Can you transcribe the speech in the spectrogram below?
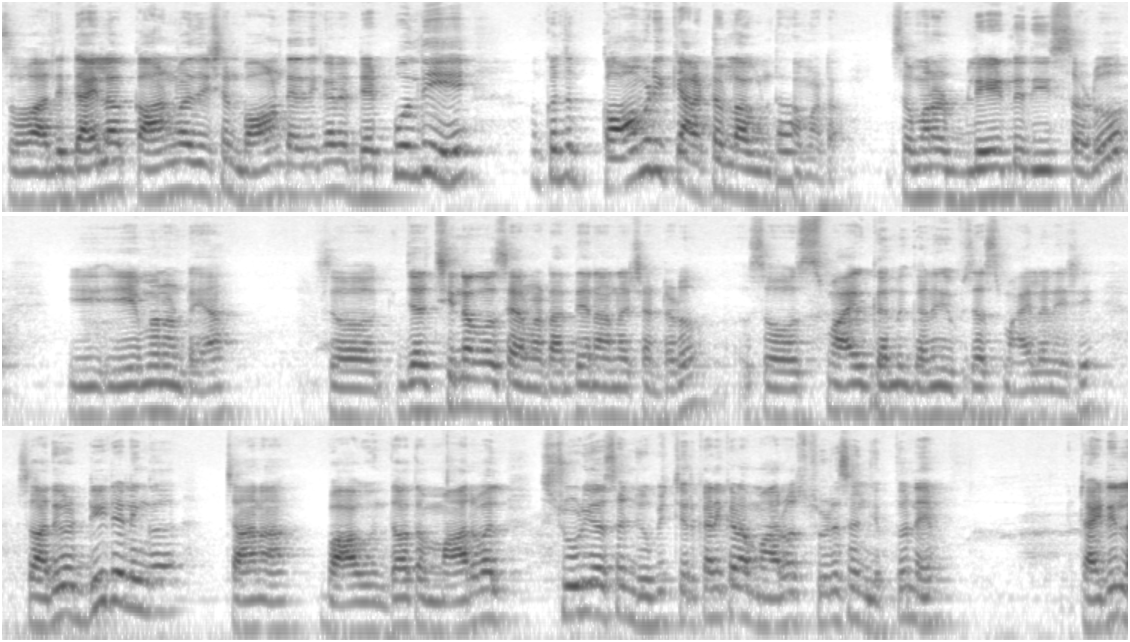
సో అది డైలాగ్ కాన్వర్జేషన్ బాగుంటుంది. ఎందుకంటే డెడ్ పూల్ది కొంచెం కామెడీ క్యారెక్టర్ లాగా ఉంటుంది అన్నమాట సో మన బ్లేడ్లు తీస్తాడు. ఈ- ఏమైనా ఉంటాయా? సో జర చిన్నగా వస్తాయి అనమాట అంతేనా అనేసి అంటాడు. సో స్మైల్ గన్ గన్ చూపిస్తాడు స్మైల్ అనేసి. సో అది కూడా డీటెయిలింగ్ చాలా బాగుంది. తర్వాత మార్వల్ స్టూడియోస్ అని చూపించారు. కానీ ఇక్కడ మార్వల్ స్టూడియోస్ అని చెప్తూనే టైటిల్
